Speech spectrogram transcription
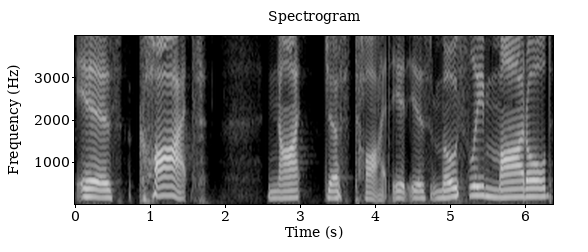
is caught, not just taught. It is mostly modeled.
